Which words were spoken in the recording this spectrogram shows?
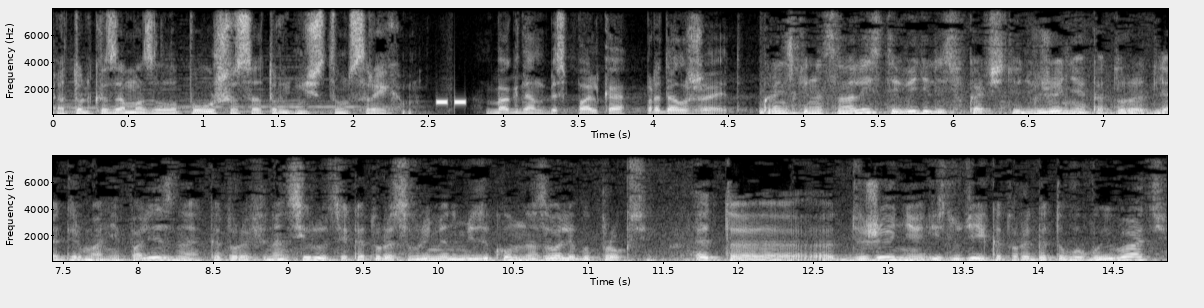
а только замазало по уши сотрудничеством с Рейхом. Богдан Беспалько продолжает. Украинские националисты виделись в качестве движения, которое для Германии полезно, которое финансируется и которое современным языком назвали бы прокси. Это движение из людей, которые готовы воевать,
